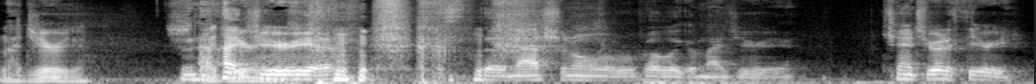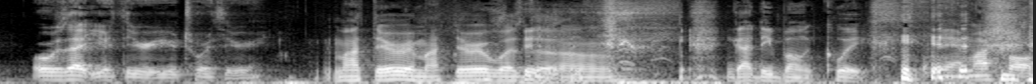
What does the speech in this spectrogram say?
Nigeria. Just Nigeria. the National Republic of Nigeria. Chance, you had a theory. Or was that your theory, your tour theory? My theory, my theory was the um, Got debunked quick. Damn, my fault.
